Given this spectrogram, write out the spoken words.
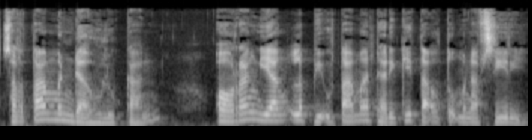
serta mendahulukan orang yang lebih utama dari kita untuk menafsiri.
